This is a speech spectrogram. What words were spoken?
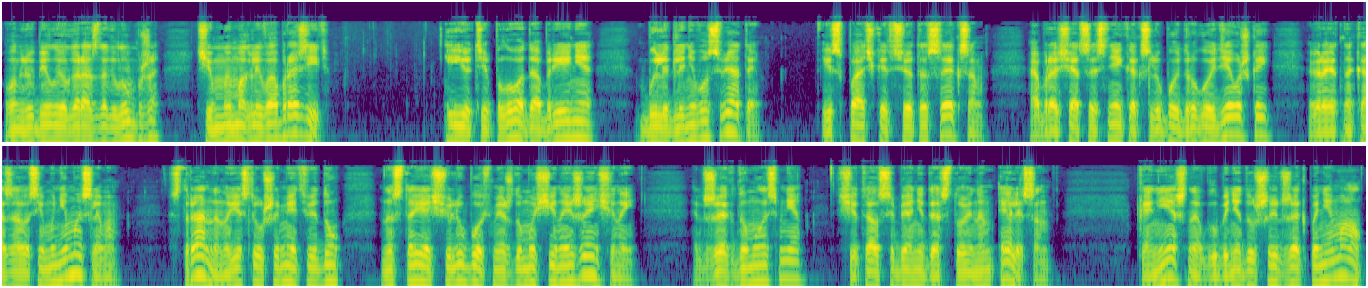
он любил ее гораздо глубже, чем мы могли вообразить. Ее тепло, одобрение были для него святы. Испачкать все это сексом, обращаться с ней, как с любой другой девушкой, вероятно, казалось ему немыслимым. Странно, но если уж иметь в виду настоящую любовь между мужчиной и женщиной, Джек, думалось мне, считал себя недостойным Эллисон. Конечно, в глубине души Джек понимал,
